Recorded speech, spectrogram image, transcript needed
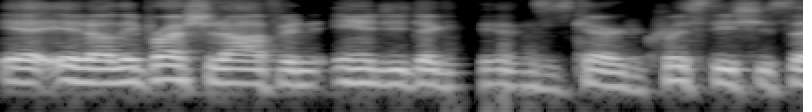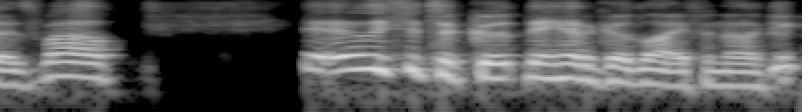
you know, they brush it off. And Angie Dickens' character, Christy, she says, well, at least it's a good, they had a good life. And they're like,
